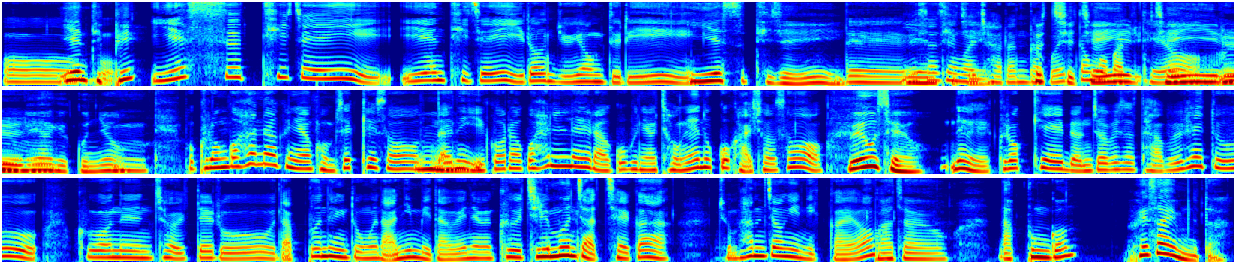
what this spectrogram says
어, ENTP? 뭐 ESTJ, ENTJ 이런 유형들이 ESTJ. 네 회사 생활 ENTJ. 잘한다고 그렇지. 했던 제일, 것 같아요. 제의를 음. 해야겠군요. 음, 뭐 그런 거 하나 그냥 검색해서 음. 나는 이거라고 할래라고 그냥 정해놓고 가셔서 외우세요. 네 그렇게 면접에서 답을 해도 그거는 절대로 나쁜 행동은 아닙니다. 왜냐하면 그 질문 자체가 좀 함정이니까요. 맞아요. 나쁜 건 회사입니다.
